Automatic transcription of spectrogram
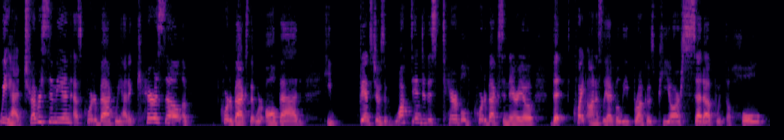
we had Trevor Siemian as quarterback. We had a carousel of quarterbacks that were all bad. He Vance Joseph walked into this terrible quarterback scenario that, quite honestly, I believe Broncos PR set up with the whole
